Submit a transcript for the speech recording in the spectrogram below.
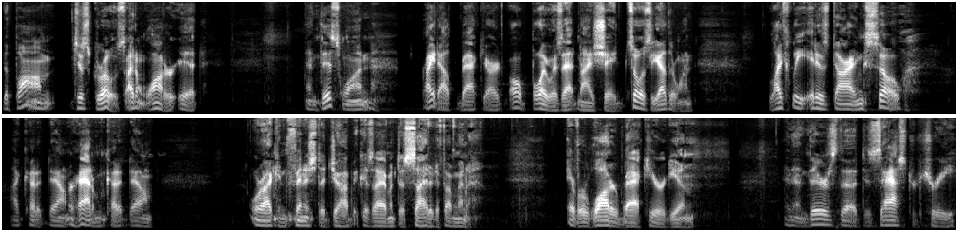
The palm just grows. I don't water it. And this one, right out the backyard, oh boy, was that nice shade. So is the other one. Likely it is dying, so I cut it down, or had them cut it down, or I can finish the job because I haven't decided if I'm going to ever water back here again. And then there's the disaster tree,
